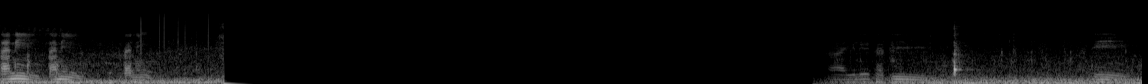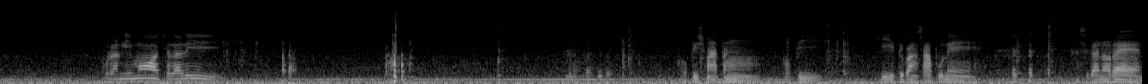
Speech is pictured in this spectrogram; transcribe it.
Tani, tani, tani. Tadi. Tadi. Ukuran limo aja lali. Kopi semateng, kopi. Ki tukang sabune. Sukan oren.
